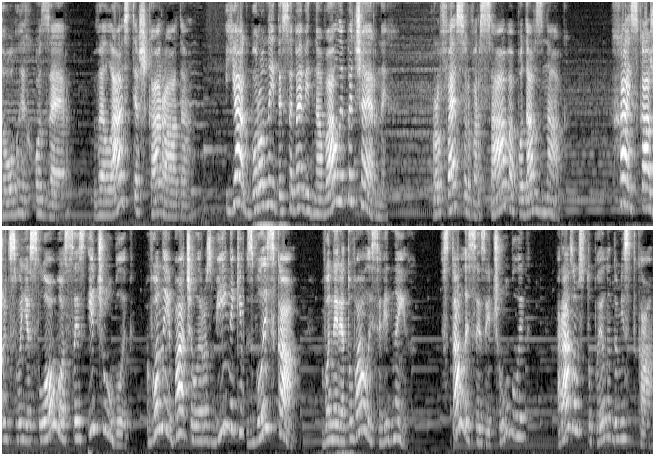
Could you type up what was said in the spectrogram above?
довгих озер. Велась тяжка рада. Як боронити себе від навали печерних? Професор Варсава подав знак. Хай скажуть своє слово сис і чублик. Вони бачили розбійників зблизька, вони рятувалися від них. Встали і чублик, разом ступили до містка.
